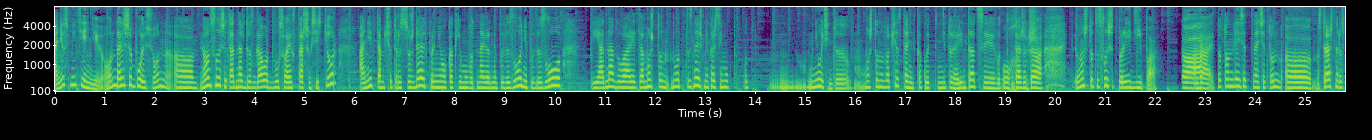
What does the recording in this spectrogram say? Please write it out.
Они в смятении. Он дальше больше. Он, э, но он слышит однажды разговор двух своих старших сестер. Они там что-то рассуждают про него, как ему вот, наверное, повезло, не повезло. И одна говорит, а может он, ну вот ты знаешь, мне кажется, ему вот не очень-то, может он вообще станет какой-то не той ориентации, вот Ох даже да. Он что-то слышит про Эдипа. Так. Да, тут он лезет, значит, он э, страшно рас-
